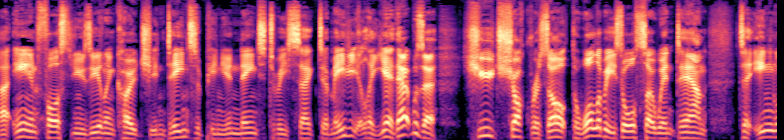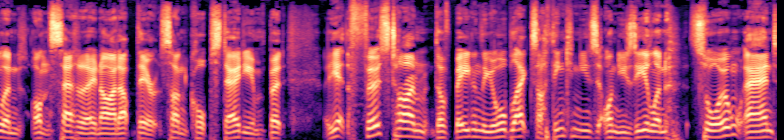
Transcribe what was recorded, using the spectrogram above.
Uh, Ian Foster, New Zealand coach, in Dean's opinion, needs to be sacked immediately. Yeah, that was a huge shock result. The Wallabies also went down to England on Saturday night up there at Suncorp Stadium. But yeah, the first time they've beaten the All Blacks, I think, in New, on New Zealand soil. And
